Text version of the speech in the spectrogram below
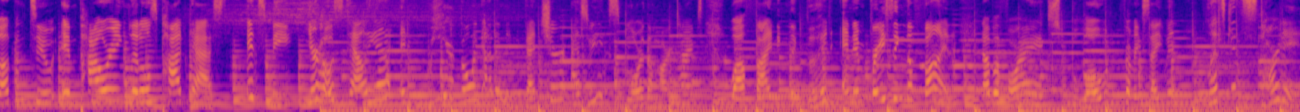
welcome to Empowering Littles Podcast. It's me, your host Talia, and we are going on an adventure as we explore the hard times while finding the good and embracing the fun. Now, before I explode from excitement, let's get started.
